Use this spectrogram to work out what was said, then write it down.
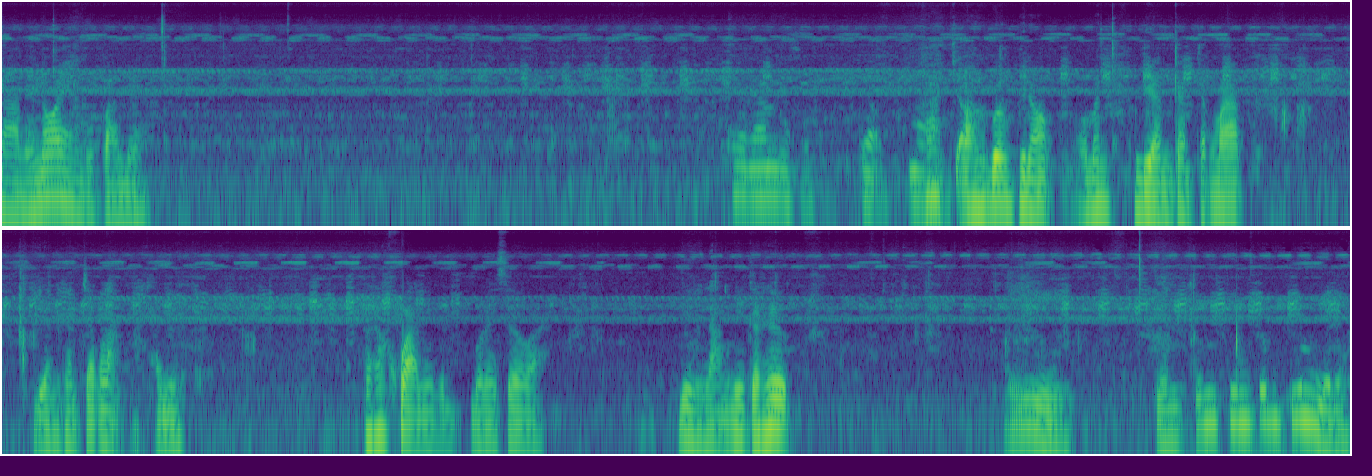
นาดน้อยๆบุปานเลยแค่นั้นเลยสิเดี๋ยวมาอะจะเอาให้เบิ้งพี่น้องเอามันเรียนกันจากมากเรียนกันจากหลังอันนี้ไปทางขวานี่บริเซอร์ว่ะนี่หลังนี่กระทึกนี่ เรียนตุ้มติ้มตุ้มติ้มอยู่เลย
